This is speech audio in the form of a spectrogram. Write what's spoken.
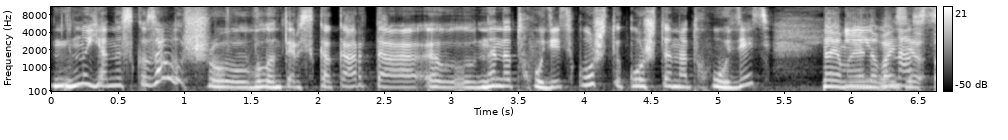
Ну я не сказала, що волонтерська карта е, не надходять кошти, кошти надходять. Ну я маю І на увазі нас-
